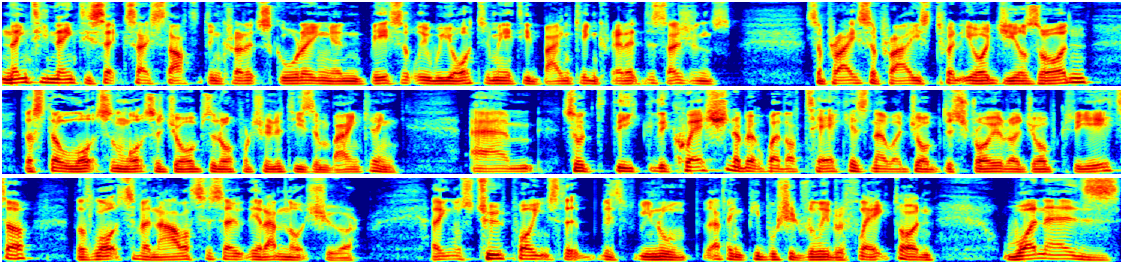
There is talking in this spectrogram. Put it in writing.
1996, I started in credit scoring, and basically we automated banking credit decisions. Surprise, surprise, 20 odd years on, there's still lots and lots of jobs and opportunities in banking. Um, so the the question about whether tech is now a job destroyer or a job creator, there's lots of analysis out there. I'm not sure. I think there's two points that you know I think people should really reflect on. One is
